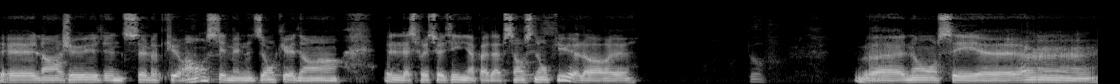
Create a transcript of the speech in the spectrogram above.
euh, l'enjeu d'une seule occurrence, mais nous disons que dans la spiritualité, il n'y a pas d'absence non plus. Alors, euh, ben non, c'est un,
